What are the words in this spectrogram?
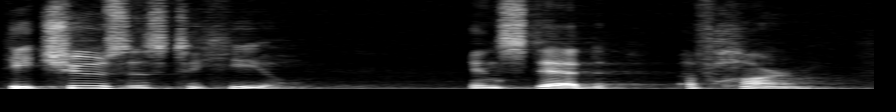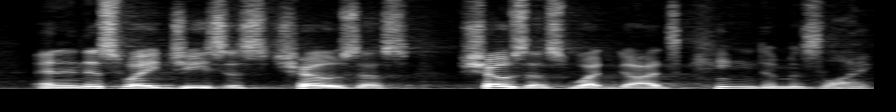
He chooses to heal instead of harm. And in this way, Jesus shows us, shows us what God's kingdom is like.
